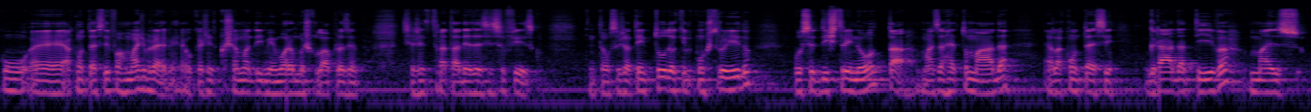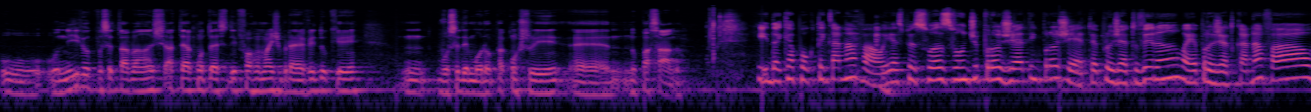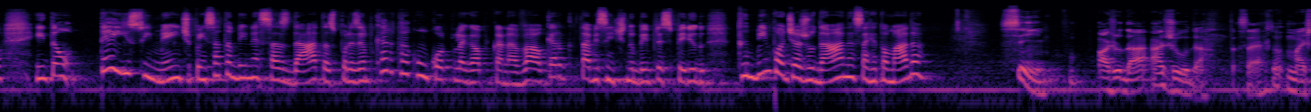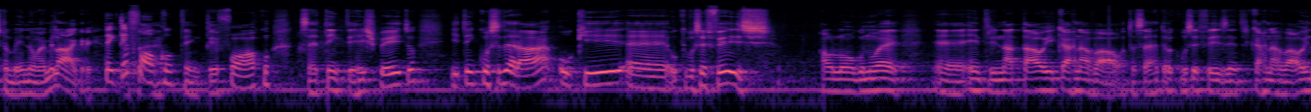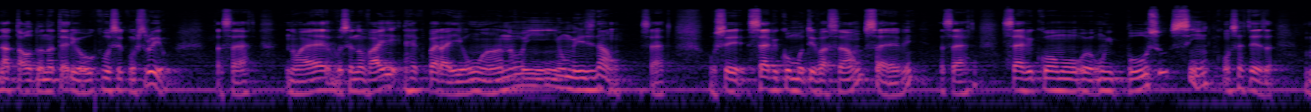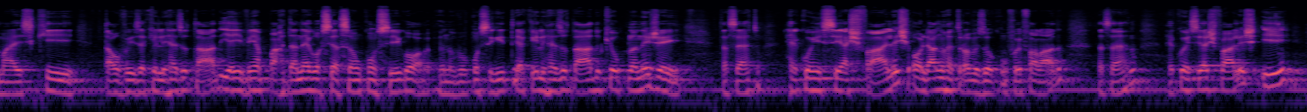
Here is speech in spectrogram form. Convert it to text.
com, é, acontece de forma mais breve. É o que a gente chama de memória muscular, por exemplo, se a gente tratar de exercício físico. Então você já tem tudo aquilo construído, você destreinou, tá, mas a retomada ela acontece gradativa, mas o, o nível que você estava antes até acontece de forma mais breve do que hum, você demorou para construir é, no passado. E daqui a pouco tem carnaval. E as pessoas vão de projeto em projeto. É projeto verão, é projeto carnaval. Então, ter isso em mente, pensar também nessas datas, por exemplo, quero estar com um corpo legal para o carnaval, quero estar me sentindo bem para esse período, também pode ajudar nessa retomada? Sim, ajudar ajuda, tá certo? Mas também não é milagre. Tem que ter tá foco. Tem que ter foco, você tem que ter respeito e tem que considerar o que, é, o que você fez ao longo, não é, é, entre Natal e Carnaval, tá certo? É o que você fez entre Carnaval e Natal do ano anterior, o que você construiu, tá certo? Não é, você não vai recuperar aí um ano em um mês, não, certo? Você serve como motivação, serve, tá certo? Serve como um impulso, sim, com certeza, mas que talvez aquele resultado, e aí vem a parte da negociação consigo, ó, eu não vou conseguir ter aquele resultado que eu planejei, tá certo? Reconhecer as falhas, olhar no retrovisor, como foi falado, tá certo? Reconhecer as falhas e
